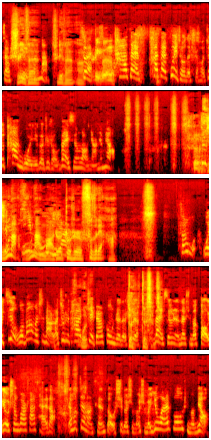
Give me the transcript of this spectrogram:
叫史蒂芬嘛，史蒂芬啊，对，史蒂芬，他在他在贵州的时候就探过一个这种外星老娘娘庙，就是湖南湖南嘛，就就是父子俩。反正我我记我忘了是哪儿了，就是他这边供着的是外星人的什么保佑升官发财的，然后再往前走是个什么什么 UFO 什么庙。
